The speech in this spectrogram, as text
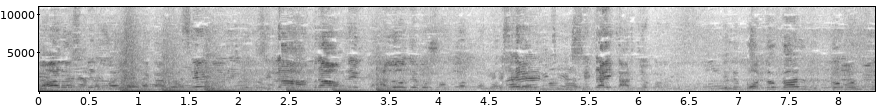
মহারাষ্ট্রে দু হাজার টাকা আছে সেটা আমরা অনেক ভালো দেব সম্পর্ক করছে সেটাই কার্যকর কিন্তু গতকাল মুখ্যমন্ত্রী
